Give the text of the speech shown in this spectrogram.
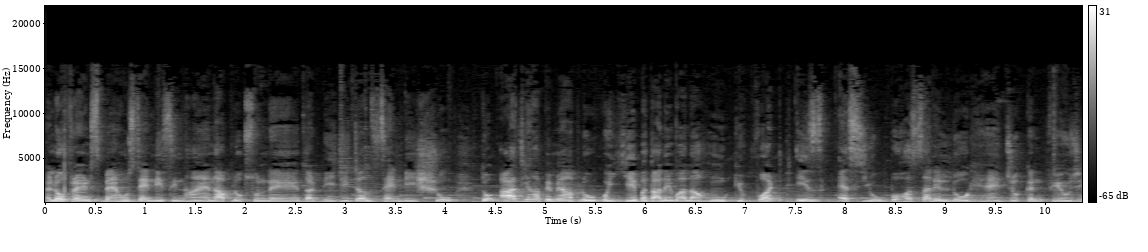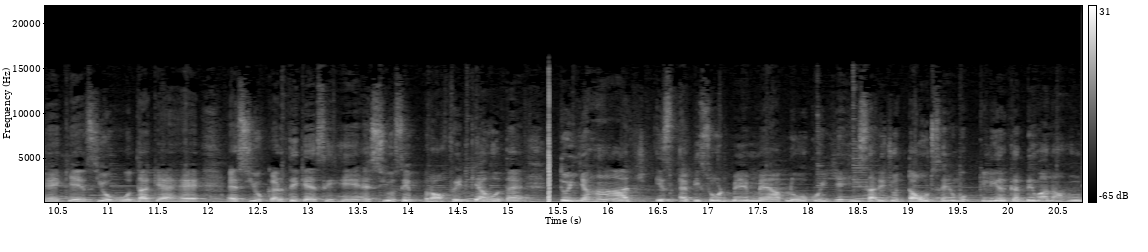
हेलो फ्रेंड्स मैं हूँ सैंडी सिन्हा एंड आप लोग सुन रहे हैं द डिजिटल सैंडी शो तो आज यहाँ पे मैं आप लोगों को ये बताने वाला हूँ कि व्हाट इज़ एस बहुत सारे लोग हैं जो कंफ्यूज हैं कि एस होता क्या है एस करते कैसे हैं एस से प्रॉफिट क्या होता है। तो यहाँ आज इस एपिसोड में मैं आप लोगों को यही सारे जो डाउट्स हैं वो क्लियर करने वाला हूँ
